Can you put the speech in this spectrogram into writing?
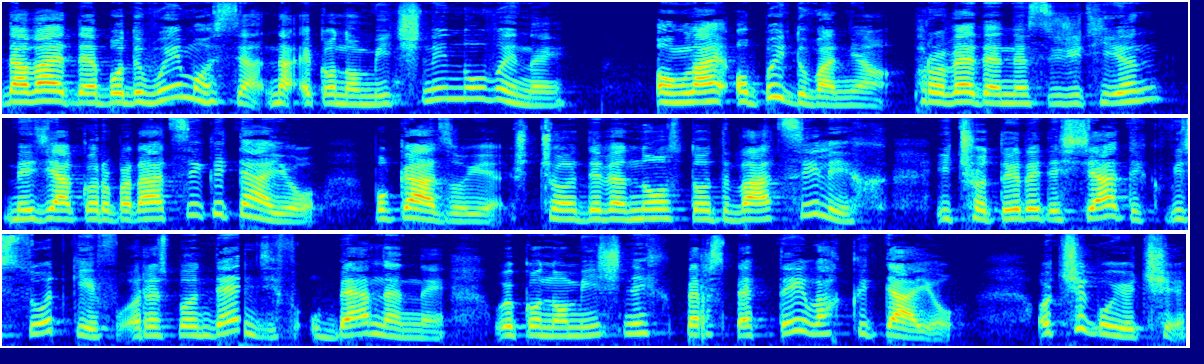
давайте подивимося на економічні новини. Онлайн-опитування, проведене CGTN, медіакорпорації Китаю, показує, що 92,4% респондентів упевнені в економічних перспективах Китаю, очікуючи,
